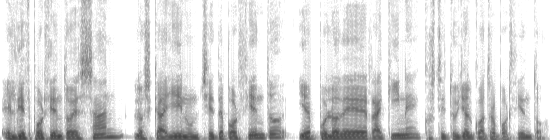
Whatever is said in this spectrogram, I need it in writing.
El 10% es San, los Kayin un 7% y el pueblo de Rakhine constituye el 4%.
